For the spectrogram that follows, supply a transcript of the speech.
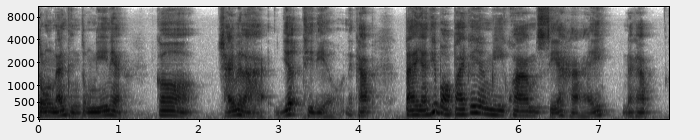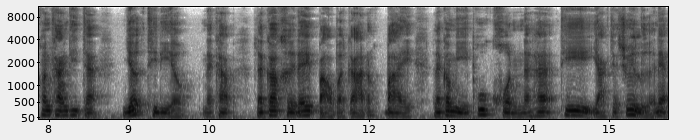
ตรงนั้นถึงตรงนี้เนี่ยก็ใช้เวลาเยอะทีเดียวนะครับ แต่อย่างที่บอกไปก็ยังมีความเสียหายนะครับ ค่อนข้างที่จะเยอะทีเดียวนะครับ แล้วก็เคยได้เป่าประกาศออกไป แล้วก็มีผู้คนนะฮะที่อยากจะช่วยเหลือเนี่ย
